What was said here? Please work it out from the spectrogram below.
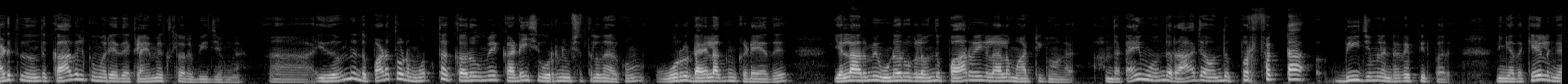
அடுத்தது வந்து காதலுக்கு மரியாதை கிளைமேக்ஸில் வர பிஜிஎம்ங்க இது வந்து இந்த படத்தோட மொத்த கருவுமே கடைசி ஒரு நிமிஷத்தில் தான் இருக்கும். ஒரு டைலாகும் கிடையாது. எல்லாருமே உணர்வுகளை வந்து பார்வைகளால் மாற்றிக்குவாங்க. அந்த டைம் வந்து ராஜா வந்து பர்ஃபெக்டாக பிஜிஎம்மில் நிரப்பியிருப்பார். நீங்கள் அதை கேளுங்க.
